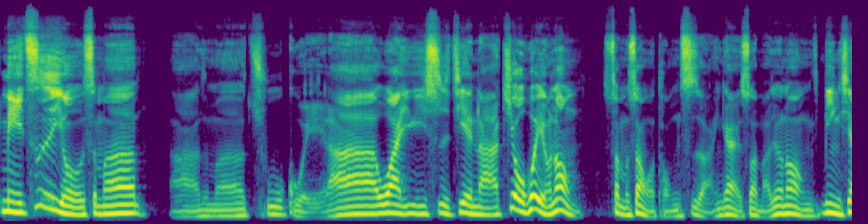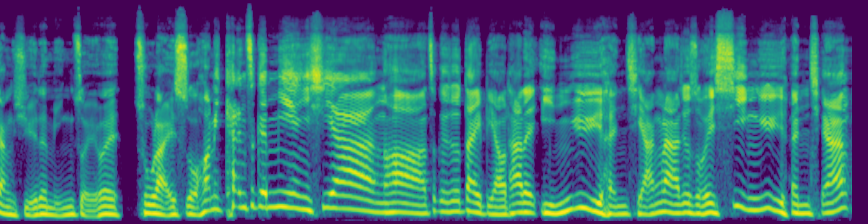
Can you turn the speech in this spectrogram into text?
每次有什么啊什么出轨啦、外遇事件啦，就会有那种。算不算我同事啊？应该也算吧。就那种命相学的名嘴会出来说：“哈，你看这个面相，哈，这个就代表他的淫欲很强啦，就所谓性欲很强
